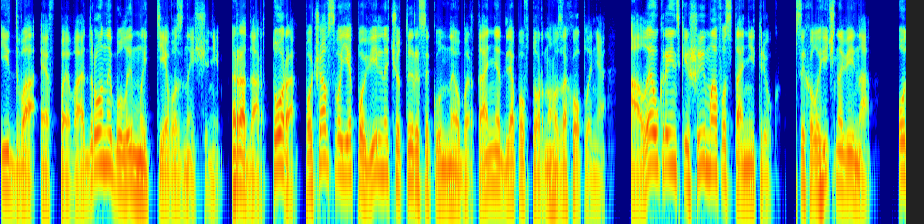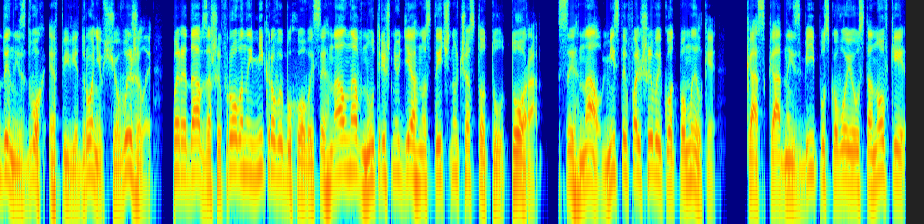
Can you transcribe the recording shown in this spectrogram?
і два ФПВ дрони були миттєво знищені. Радар Тора почав своє повільне 4-секундне обертання для повторного захоплення, але український ши мав останній трюк психологічна війна. Один із двох fpv дронів, що вижили, передав зашифрований мікровибуховий сигнал на внутрішню діагностичну частоту Тора. Сигнал містив фальшивий код помилки. каскадний збій пускової установки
